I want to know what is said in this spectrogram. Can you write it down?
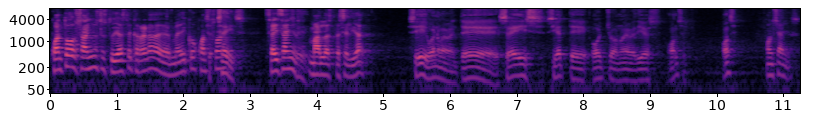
¿Cuántos años estudiaste carrera de médico? ¿Cuántos Se- son? seis. Seis años, Sí. más la especialidad. Sí, bueno, me aventé 6, 7, 8, 9, 10, 11. 11. 11 años.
